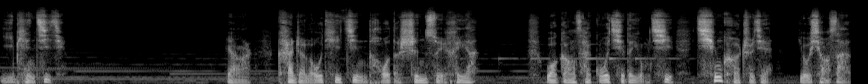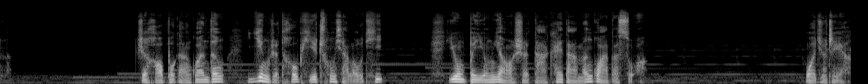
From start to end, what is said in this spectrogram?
一片寂静。然而，看着楼梯尽头的深邃黑暗，我刚才鼓起的勇气，顷刻之间又消散了。只好不敢关灯，硬着头皮冲下楼梯，用备用钥匙打开大门挂的锁。我就这样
